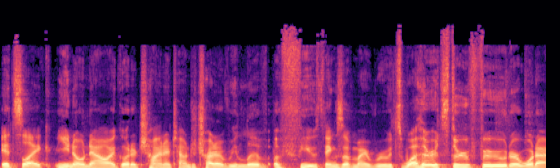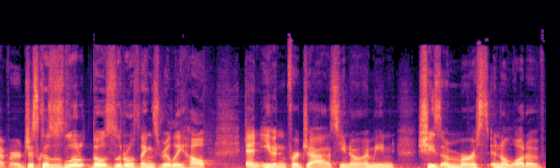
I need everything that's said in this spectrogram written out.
it's like, you know, now I go to Chinatown to try to relive a few things of my roots, whether it's through food or whatever, just because those little, those little things really help. And even for Jazz, you know, I mean, she's immersed in a lot of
